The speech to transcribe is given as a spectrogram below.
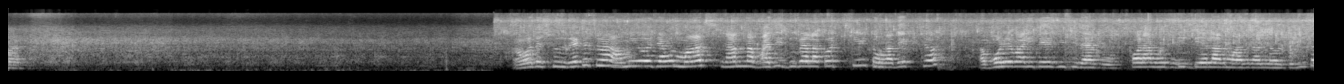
মাছ। আমাদের শুধু দেখেছ আমিও যেমন মাছ রান্না ভাজি দুবেলা করছি তোমরা দেখছ। আর বোনের বাড়িতে এসেছি দেখো কড়া ভর্তি তেল আর মাছ রান্না হচ্ছে বুঝতে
